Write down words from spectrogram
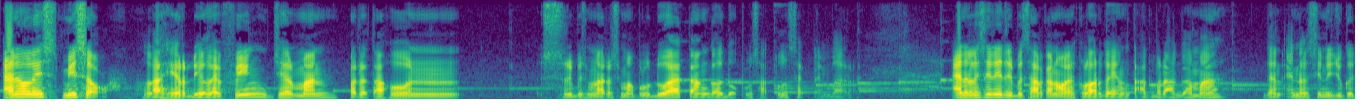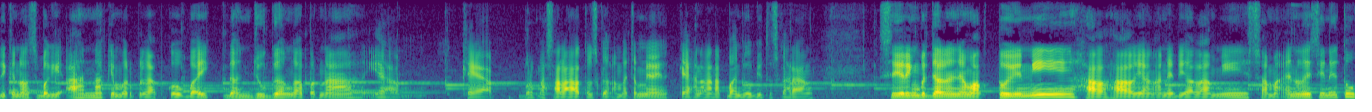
Annelies Michel lahir di Leving, Jerman pada tahun 1952 tanggal 21 September. Annelies ini dibesarkan oleh keluarga yang taat beragama dan Annelies ini juga dikenal sebagai anak yang berperilaku baik dan juga nggak pernah ya kayak bermasalah atau segala macamnya ya kayak anak-anak bandel gitu sekarang. Seiring berjalannya waktu ini hal-hal yang aneh dialami sama Annelies ini tuh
